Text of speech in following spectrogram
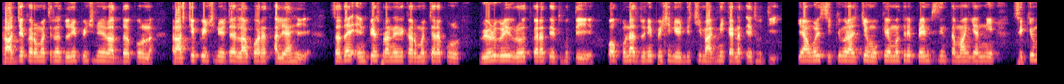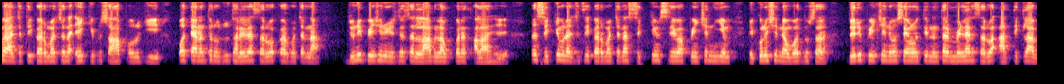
राज्य कर्मचाऱ्यांना जुनी पेन्शन योजना रद्द करून राष्ट्रीय पेन्शन योजना लागू करण्यात आली आहे. सदर एस प्रणाली कर्मचाऱ्यांकडून वेळोवेळी विरोध करण्यात येत होते व पुन्हा जुनी पेन्शन योजनेची मागणी करण्यात येत होती. यामुळे सिक्कीम राज्याचे मुख्यमंत्री प्रेमसिंग तमांग यांनी सिक्कीम राज्यातील कर्मचाऱ्यांना एक एप्रिल सहा रोजी व त्यानंतर रुजू झालेल्या सर्व कर्मचाऱ्यांना जुनी पेन्शन योजनेचा लाभ लागू करण्यात आला आहे. तर सिक्कीम राज्यातील कर्मचाऱ्यांना सिक्कीम सेवा पेन्शन नियम एकोणीसशे नव्वदनुसार जुनी पेन्शन व सेवानिवृत्तीनंतर मिळणारे सर्व आर्थिक लाभ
